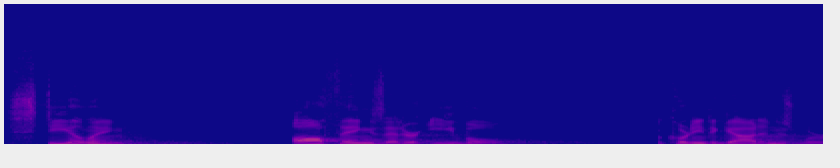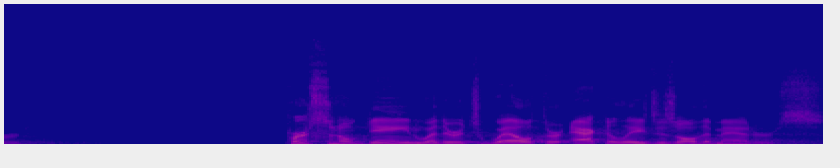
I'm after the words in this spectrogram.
stealing, all things that are evil according to God and His Word. Personal gain, whether it's wealth or accolades, is all that matters.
